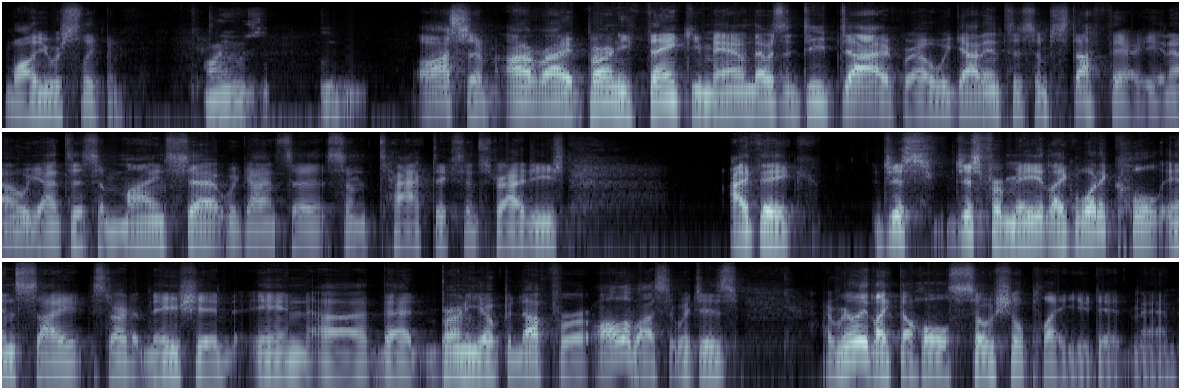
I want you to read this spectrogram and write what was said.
While you were sleeping. While you were sleeping. Awesome. All right, Bernie, thank you, man. That was a deep dive, bro. We got into some stuff there, you know? We got into some mindset, we got into some tactics and strategies. I think just just for me, like what a cool insight, Startup Nation, in uh, that Bernie opened up for all of us, which is I really like the whole social play you did, man.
